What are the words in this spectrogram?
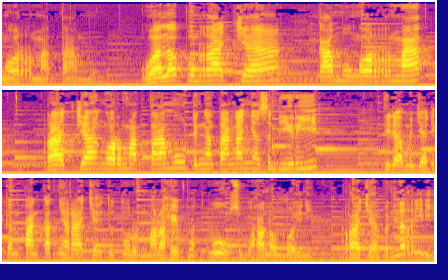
Ngormat tamu. Walaupun raja kamu ngormat, raja ngormat tamu dengan tangannya sendiri, tidak menjadikan pangkatnya raja itu turun, malah hebat. Wow, subhanallah ini. Raja benar ini.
